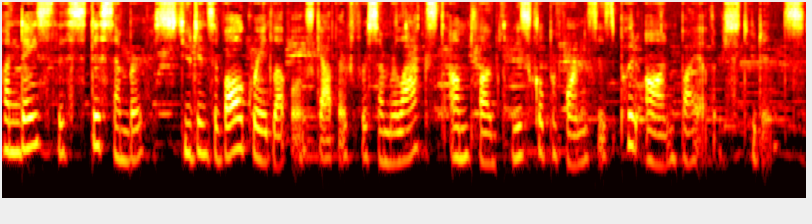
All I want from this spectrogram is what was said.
Mondays this December, students of all grade levels gathered for some relaxed, unplugged musical performances put on by other students.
